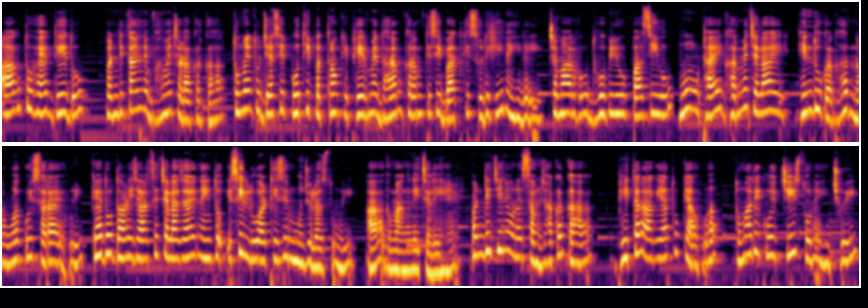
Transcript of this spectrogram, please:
आग तो है, दे दो। पंडितान ने भवें चढ़ाकर कहा, तुम्हें तो जैसे पोथी पत्रों के फेर में धर्म कर्म किसी बात की सुध ही नहीं रही। चमार हो, धोबी हो, पासी हो, मुँह उठाए, घर में चलाए, हिंदू का घर न हुआ, कोई सराय हुई। कह दो दाढ़ी जार से चला जाए, नहीं तो इसी लुआठी से मुँह झुलस दूँगी। आग मांगने चले हैं। पंडित जी ने उन्हें समझाकर कहा, भीतर आ गया तो क्या हुआ? तुम्हारी कोई चीज़ तो नहीं छुई?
